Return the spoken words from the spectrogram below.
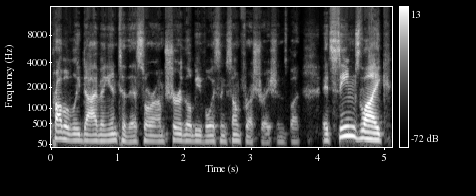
probably diving into this, or I'm sure they'll be voicing some frustrations. But it seems like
